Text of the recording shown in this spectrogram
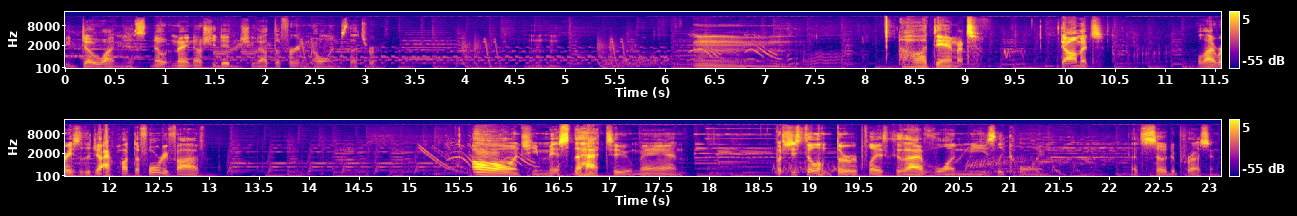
She dough I missed. No, no, no, she didn't. She got the freaking coins. That's right. Mmm. Oh, damn it. Damn it. Well, that raises the jackpot to 45. Oh, and she missed that too, man. But she's still in third place because I have one measly coin. That's so depressing.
